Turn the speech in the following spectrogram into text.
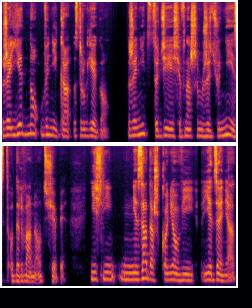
że jedno wynika z drugiego, że nic, co dzieje się w naszym życiu, nie jest oderwane od siebie. Jeśli nie zadasz koniowi jedzenia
